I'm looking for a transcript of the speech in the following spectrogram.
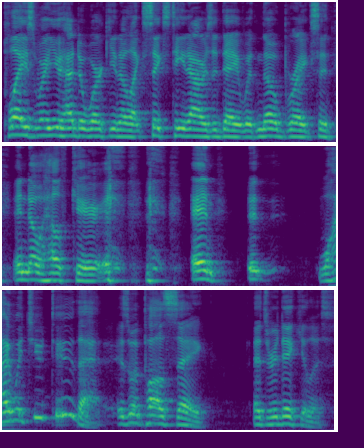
place where you had to work, you know, like 16 hours a day with no breaks and, and no health care. and it, why would you do that? Is what Paul's saying. It's ridiculous.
